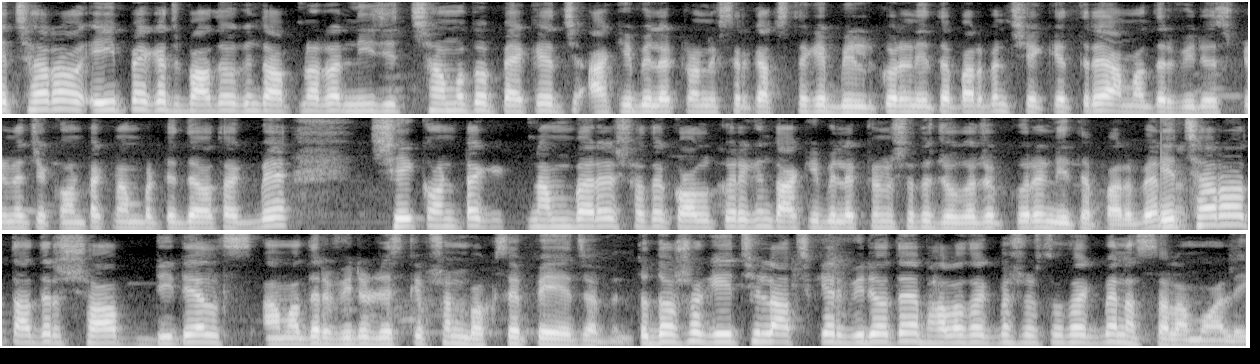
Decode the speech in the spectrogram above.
এছাড়াও এই প্যাকেজ বাদেও কিন্তু আপনারা নিজ ইচ্ছা মতো প্যাকেজ আকিব ইলেকট্রনিক্সের কাছ থেকে বিল্ড করে নিতে পারবেন। সেক্ষেত্রে আমাদের ভিডিও স্ক্রিনে যে কন্ট্যাক্ট নাম্বারটি দেওয়া থাকবে, সেই কন্ট্যাক্ট নাম্বারের সাথে কল করে কিন্তু আকিব ইলেকট্রনিক্সের সাথে যোগাযোগ করে নিতে পারবেন। এছাড়াও তাদের সব ডিটেলস আমাদের ভিডিও ডিসক্রিপশন বক্সে পেয়ে যাবেন। তো দর্শক, এই ছিল আজকের ভিডিওতে ভালো থাকবেন, সুস্থ থাকবেন। আসসালামু আলাইকুম।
